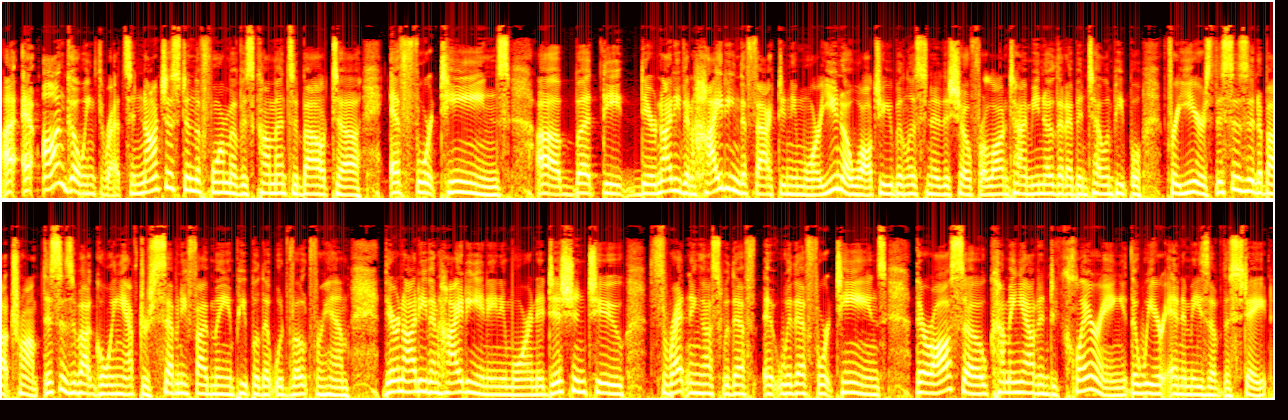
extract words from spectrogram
uh, ongoing threats, and not just in the form of his comments about uh, F-14s, uh, but the they're not even hiding the fact anymore. You know, Walter, you've been listening to the show for a long time. You know that I've been telling people for years this isn't about Trump. This is about going after 75 million people that would vote for him. They're not even hiding it anymore. In addition to threatening us with F with F-14s, they're also coming out and declaring that we are enemies of the state.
